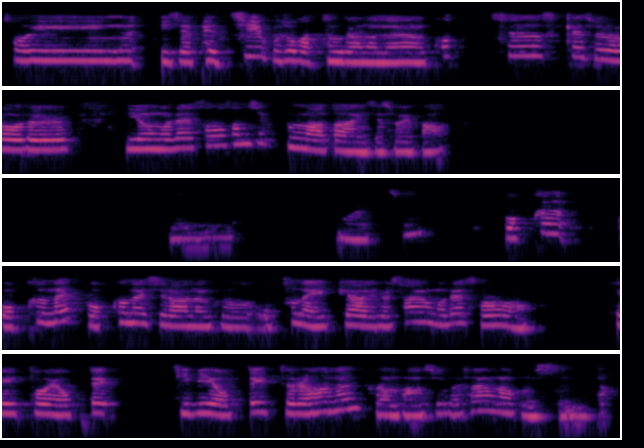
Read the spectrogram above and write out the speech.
저희는 이제 배치 구조 같은 경우는 코트 스케줄러를 이용을 해서 30 분마다 이제 저희가 그 뭐였지? 워크 워크넷? 워크넷이라는 그 오픈 API를 사용을 해서 데이터의 업데이 DB에 업데이트를 하는 그런 방식을 사용하고 있습니다.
